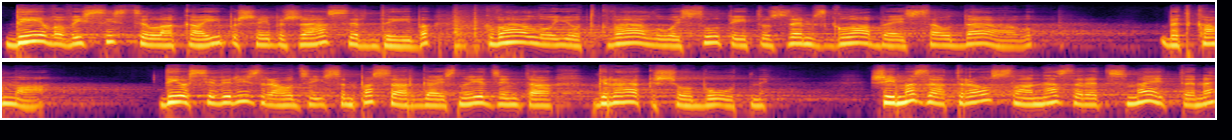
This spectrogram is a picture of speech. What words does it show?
Dieva visizcilākā īpašība žēlsirdība, kvēlojot, kvēloja sūtīt uz zemes glābēju savu dēlu, bet kamā? Dievs jau ir izraudzījis un pasargājis no iedzimtā grēka šo būtni. Šī mazā trauslā Nazaretes meitene,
